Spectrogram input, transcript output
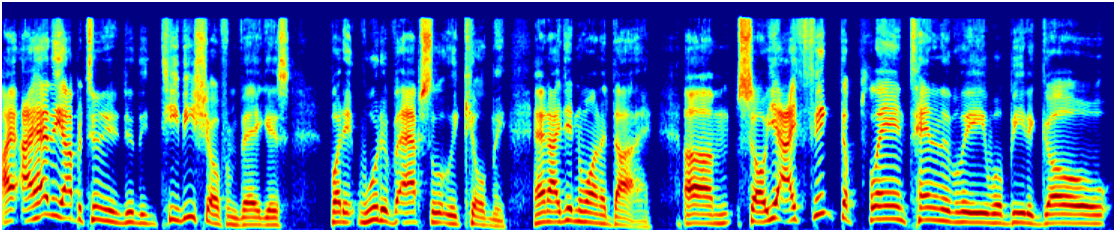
I, I had the opportunity to do the TV show from Vegas, but it would have absolutely killed me, and I didn't want to die. Um, so yeah, I think the plan tentatively will be to go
